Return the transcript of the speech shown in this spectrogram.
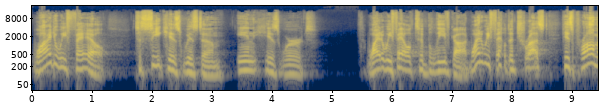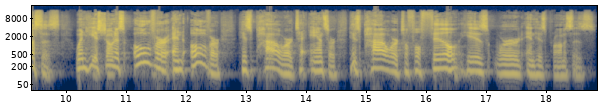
Why do we fail to seek his wisdom in His Word. Why do we fail to believe God? Why do we fail to trust His promises when He has shown us over and over His power to answer, His power to fulfill His Word and His promises?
